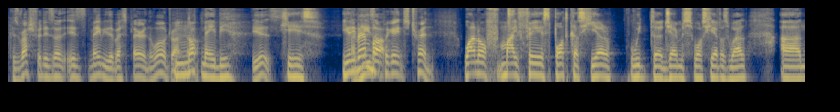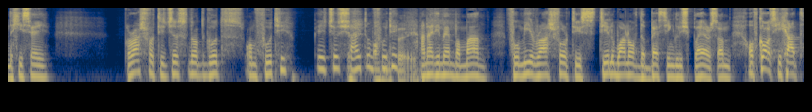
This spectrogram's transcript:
Because Rashford is uh, is maybe the best player in the world right Not now. maybe. He is. He is. You And he's remember up against Trent. one of my first podcasts here with uh, James was here as well, and he say Rashford is just not good on footy. He's just shite on, On footy. footy. And I remember, man, for me, Rashford is still one of the best English players. And of course, he had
